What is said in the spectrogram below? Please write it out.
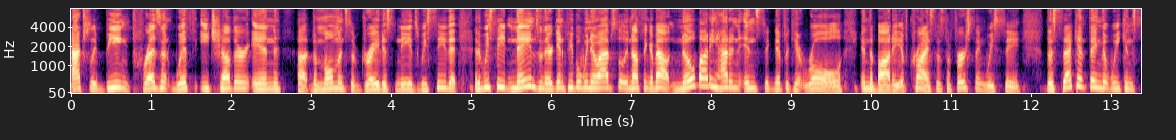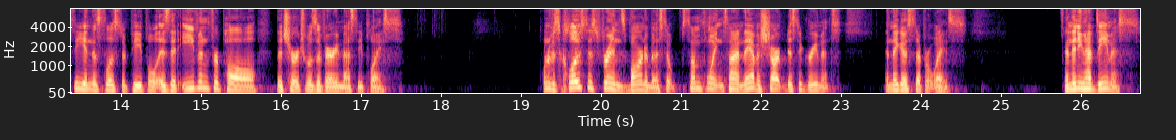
actually being present with each other in uh, the moments of greatest needs. We see that we see names in there, again, people we know absolutely nothing about. Nobody had an insignificant role in the body of Christ. That's the first thing we see. The second thing that we can see in this list of people is that even for Paul, the church was a very messy place. One of his closest friends, Barnabas, at some point in time, they have a sharp disagreement and they go separate ways. And then you have Demas,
